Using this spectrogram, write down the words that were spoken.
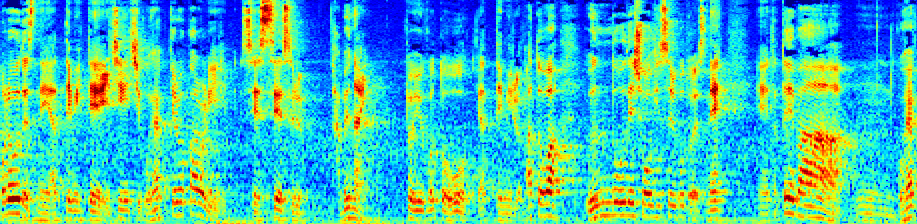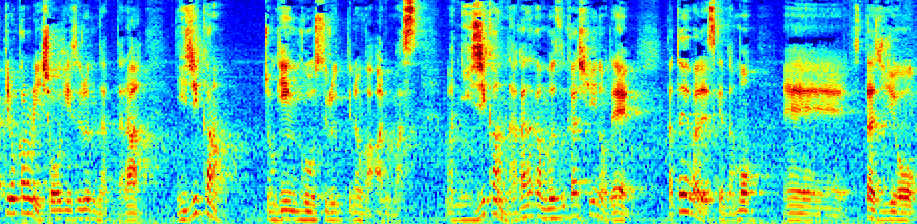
これをですねやってみて1日500キロカロリー節制する。食べない。ということをやってみる。あとは運動で消費することですね、えー、例えば、うん、500キロカロリー消費するんだったら2時間ジョギングをするっていうのがあります、まあ、2時間なかなか難しいので例えばですけども、えー、スタジオ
